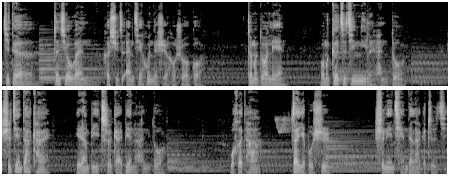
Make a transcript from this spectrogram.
记得郑秀文和许志安结婚的时候说过，这么多年，我们各自经历了很多，时间大概也让彼此改变了很多。我和他再也不是十年前的那个自己。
